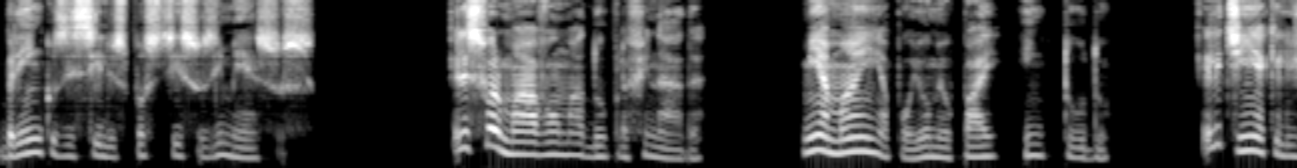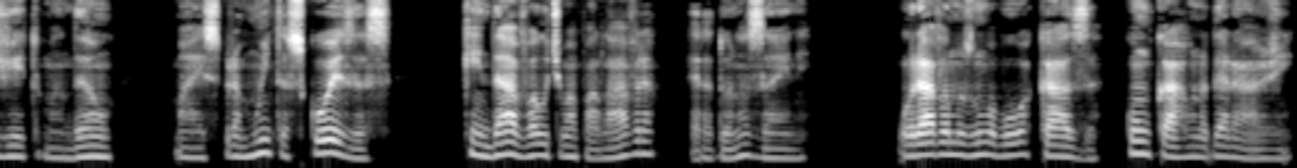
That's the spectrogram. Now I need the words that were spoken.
brincos e cílios postiços imensos. Eles formavam uma dupla afinada. Minha mãe apoiou meu pai em tudo. Ele tinha aquele jeito mandão, mas para muitas coisas, quem dava a última palavra era Dona Zaine. Morávamos numa boa casa, com um carro na garagem.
